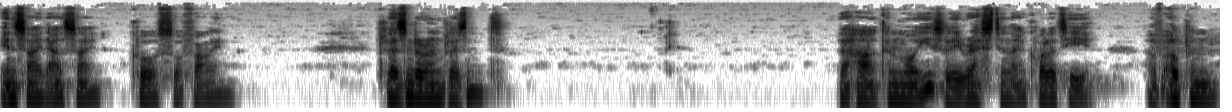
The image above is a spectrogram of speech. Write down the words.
inside, outside, coarse or fine, pleasant or unpleasant, the heart can more easily rest in that quality of open,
